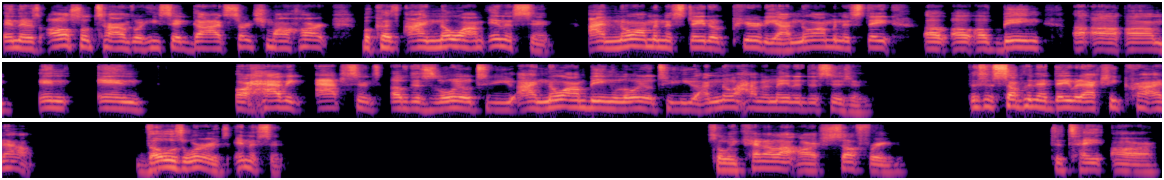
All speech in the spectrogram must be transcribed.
And there's also times where he said, God, search my heart because I know I'm innocent. I know I'm in a state of purity. I know I'm in a state of, of, of being uh, uh, um, in in or having absence of this loyalty to you. I know I'm being loyal to you. I know I haven't made a decision. This is something that David actually cried out. Those words, innocent. So we can't allow our suffering to taint our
